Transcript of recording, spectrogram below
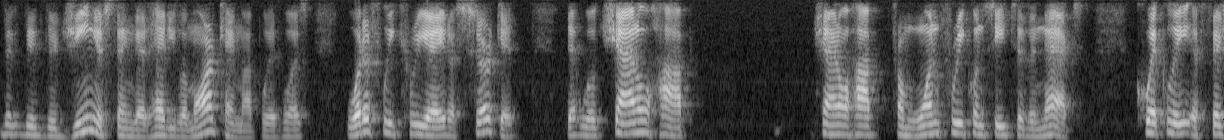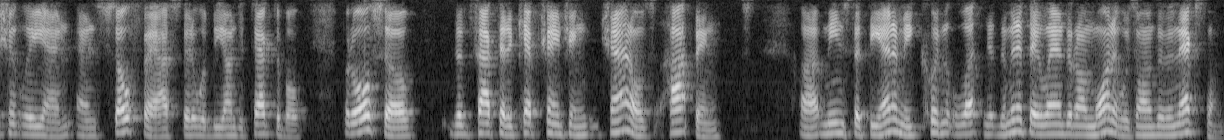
the, the, the genius thing that Hedy Lamarr came up with was, what if we create a circuit that will channel hop, channel hop from one frequency to the next quickly, efficiently, and, and so fast that it would be undetectable. But also the fact that it kept changing channels, hopping, uh, means that the enemy couldn't let, the minute they landed on one, it was on to the next one.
